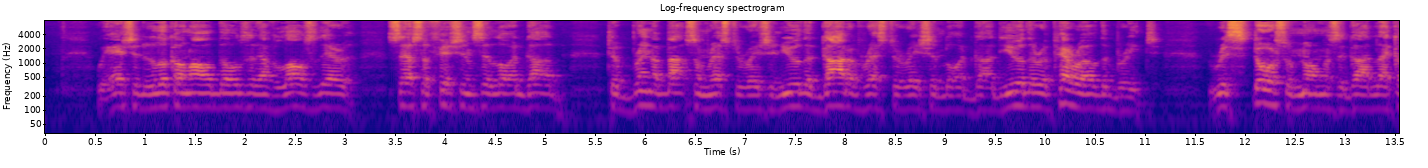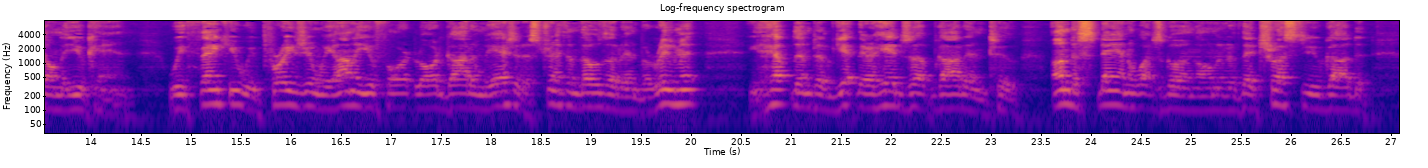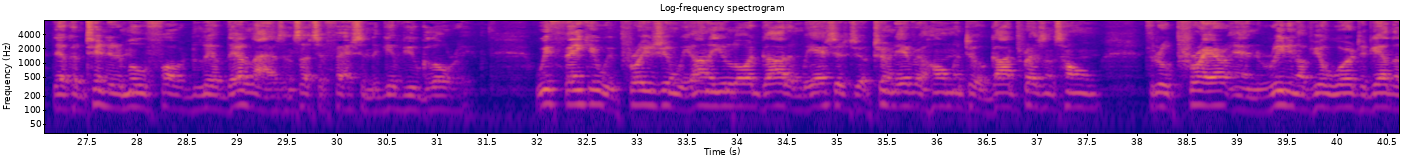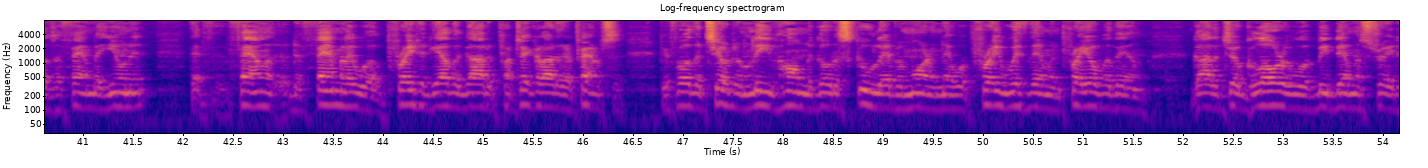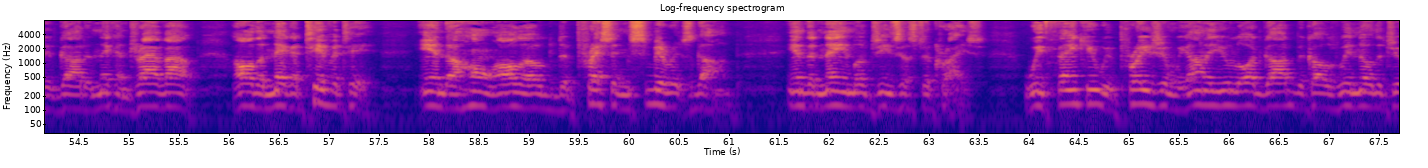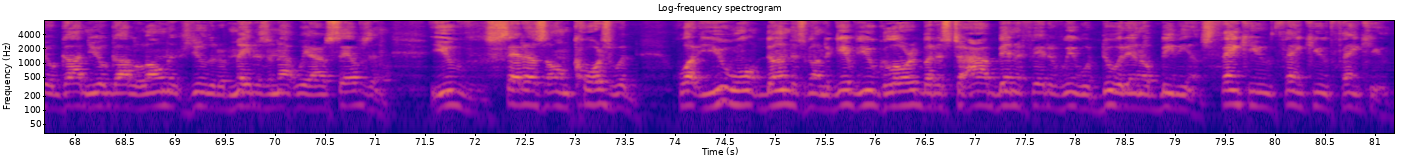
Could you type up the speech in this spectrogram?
We ask you to look on all those that have lost their self sufficiency, Lord God to bring about some restoration. You're the God of restoration, Lord God. You're the repairer of the breach. Restore some normalcy, God, like only you can. We thank you, we praise you, and we honor you for it, Lord God, and we ask you to strengthen those that are in bereavement. You help them to get their heads up, God, and to understand what's going on. And if they trust you, God, that they'll continue to move forward to live their lives in such a fashion to give you glory. We thank you, we praise you, and we honor you, Lord God, and we ask that you'll turn every home into a God presence home through prayer and reading of your word together as a family unit. That family, the family will pray together, God, particularly their parents before the children leave home to go to school every morning. They will pray with them and pray over them. God, that your glory will be demonstrated, God, and they can drive out all the negativity in the home, all the depressing spirits, God in the name of Jesus the Christ. We thank you, we praise you, and we honor you, Lord God, because we know that you're God and you're God alone. It's you that have made us and not we ourselves. And you've set us on course with what you want done that's going to give you glory, but it's to our benefit if we will do it in obedience. Thank you, thank you, thank you.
